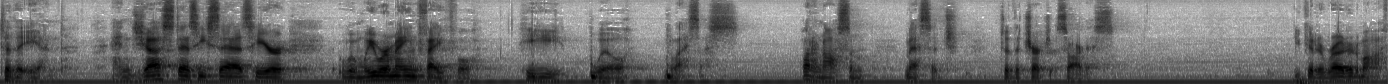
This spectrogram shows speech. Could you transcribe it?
to the end. And just as he says here, when we remain faithful, he will bless us. What an awesome message to the church at Sardis. You could have wrote them off,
